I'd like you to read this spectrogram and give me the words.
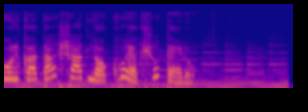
কলকাতা সাত লক্ষ একশো তেরো।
